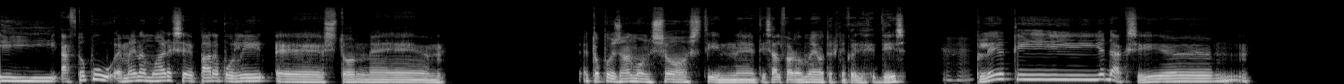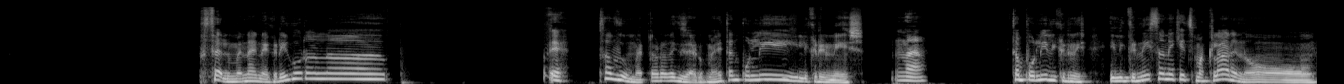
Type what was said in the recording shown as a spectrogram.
Η, αυτό που εμένα μου άρεσε πάρα πολύ ε, στον ε, ε, το Jan Monchaux στην, ε, της Alfa Romeo τεχνικός διευθυντής Μμμ. που λέει ότι εντάξει ε, θέλουμε να είναι γρήγορο αλλά ε, θα δούμε τώρα δεν ξέρουμε ήταν πολύ ειλικρινής Ναι. ήταν πολύ ειλικρινής ειλικρινής ήταν και της Μακλάρεν ο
